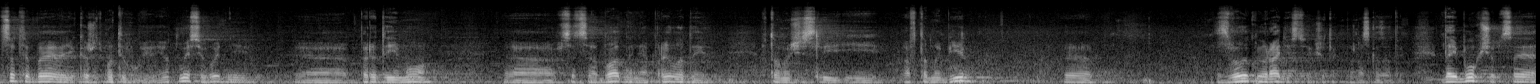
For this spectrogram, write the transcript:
Це тебе, як кажуть, мотивує. І от ми сьогодні передаємо все це обладнання, прилади, тому числі і автомобіль. е, з великою радістю, якщо так можна сказати. Дай Бог, щоб це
